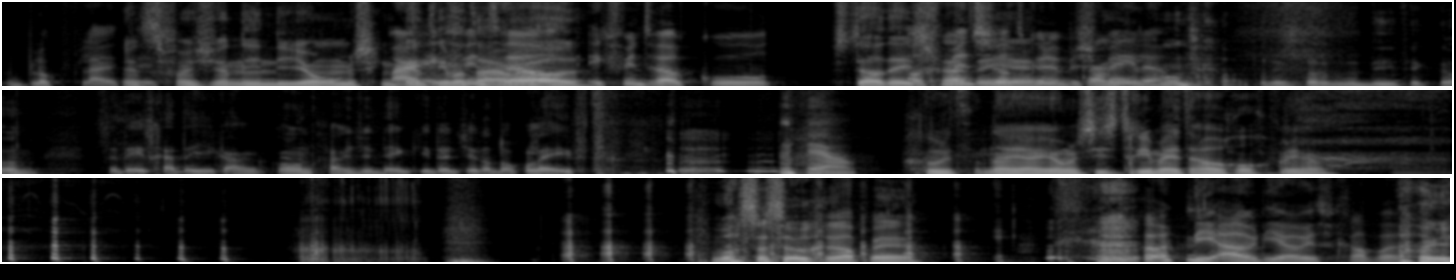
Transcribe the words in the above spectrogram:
blokfluit Het is is. van Janine de Jong. Misschien Maar kent iemand haar wel, wel. ik vind wel cool. Stel deze als gaat mensen in dat je kunnen bespelen. kankerkont gaat. Dat is toch die TikTok. Stel deze gaat in je kankerkont gaat. Je denk je dat je dat nog leeft. Ja. Goed, nou ja jongens, die is drie meter hoog ongeveer. Was dat zo grappig? Gewoon die audio is grappig. Oh ja.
